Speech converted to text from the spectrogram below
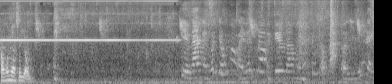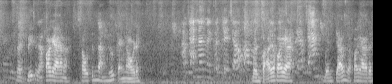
không có nên sử dụng. Đây biết là khóa ga nè sau tính năng nước cạn nồi đây. Bên phải là khóa ga. Bên trái là khóa ga đây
